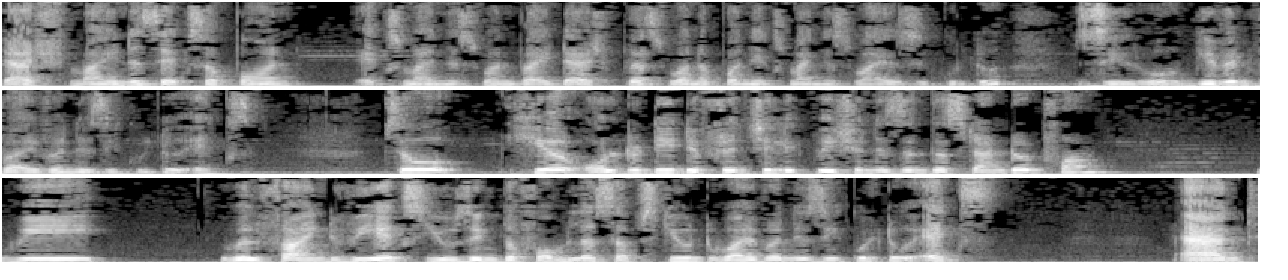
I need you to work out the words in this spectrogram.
dash minus x upon x minus 1 y dash plus 1 upon x minus y is equal to 0 given y1 is equal to x. So here already differential equation is in the standard form we will find Vx using the formula substitute y1 is equal to x and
